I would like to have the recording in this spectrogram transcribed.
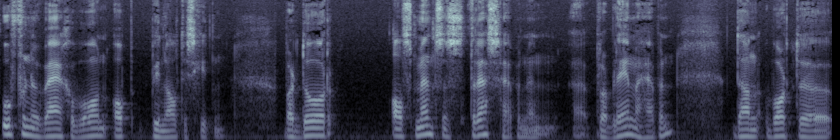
oefenen wij gewoon op penalty schieten. Waardoor als mensen stress hebben en uh, problemen hebben, dan wordt de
